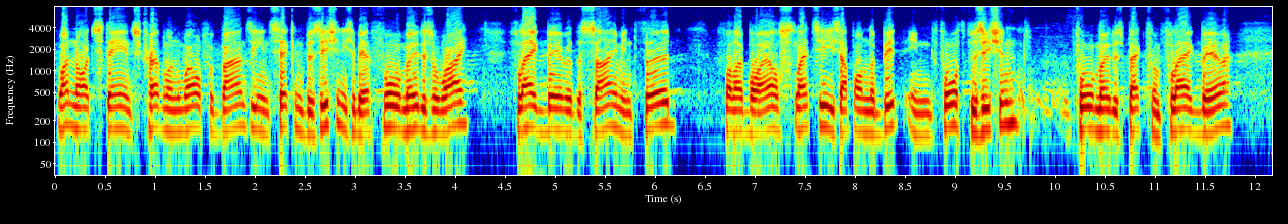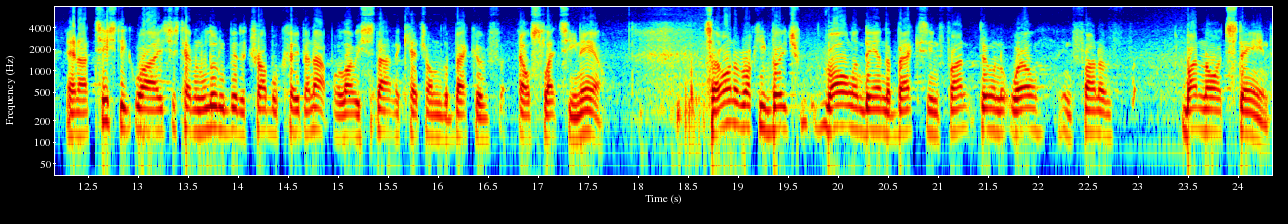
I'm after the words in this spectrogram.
One night stands travelling well for Barnsey in second position. He's about four metres away. Flag bearer the same in third, followed by El Slatsy. He's up on the bit in fourth position, four metres back from flag bearer. And Artistic Way just having a little bit of trouble keeping up, although he's starting to catch on to the back of El Slatsy now. So on a rocky beach, rolling down the backs in front, doing it well in front of one night stand.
